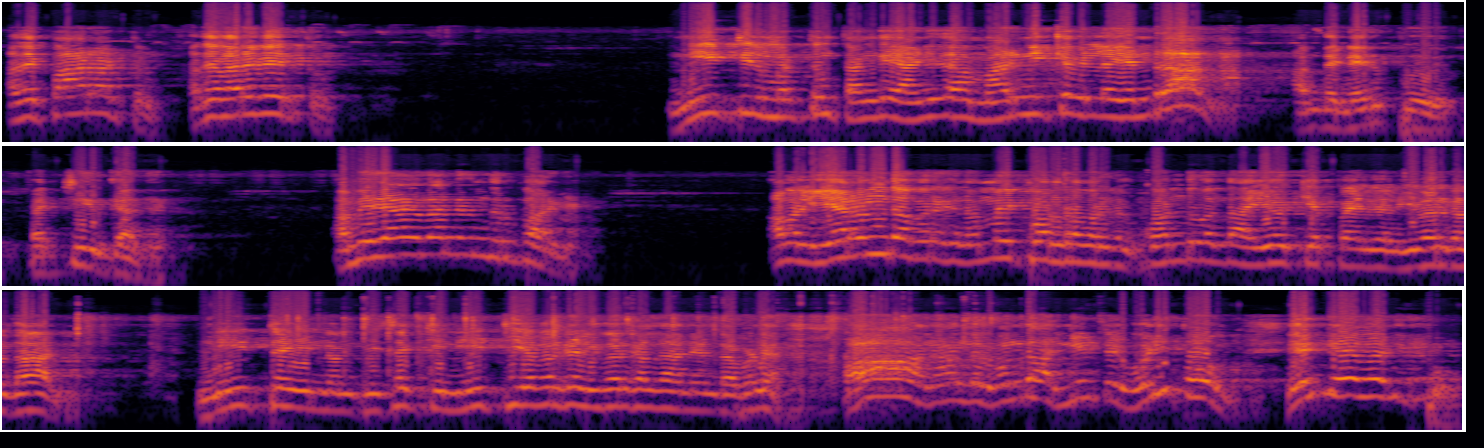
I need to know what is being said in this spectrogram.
அதை பாராட்டும் அதை வரவேற்கும். நீட்டில் மட்டும் தங்கை அனிதா மரணிக்கவில்லை என்றால் அந்த நெருப்பு பற்றி இருக்காது. அமைதியாக தான் இருந்திருப்பார்கள். அவள் இறந்தவர்கள் நம்மை போன்றவர்கள் கொண்டு வந்த அயோக்கிய பயல்கள் இவர்கள் தான் நீட்டை நம் திசைக்கு நீட்டியவர்கள் இவர்கள் தான் என்றவன. ஆ நாங்கள் வந்தால் நீட்டை ஒழிப்போம். எங்கே ஒழிப்போம்?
